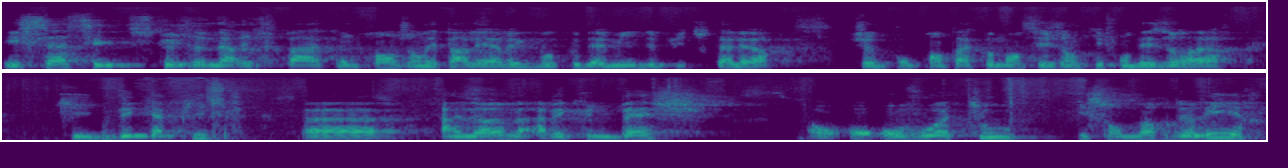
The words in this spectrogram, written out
Et ça, c'est ce que je n'arrive pas à comprendre. J'en ai parlé avec beaucoup d'amis depuis tout à l'heure. Je ne comprends pas comment ces gens qui font des horreurs, qui décapitent un homme avec une bêche, on voit tout, ils sont morts de rire.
